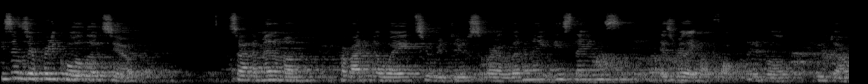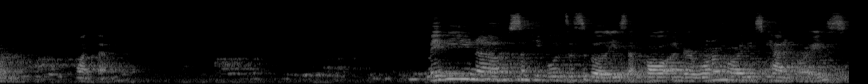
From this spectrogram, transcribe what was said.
These things are pretty cool though too. So at a minimum, providing a way to reduce or eliminate these things is really helpful for people who don't want them. Maybe you know some people with disabilities that fall under one or more of these categories.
